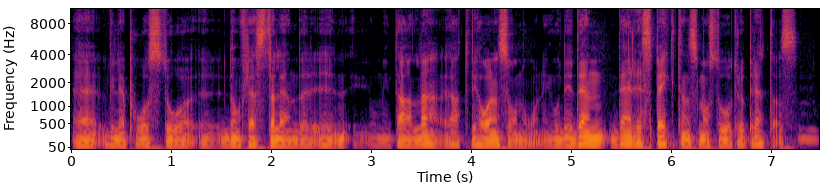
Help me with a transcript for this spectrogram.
eh, vill jag påstå, eh, de flesta länder, om inte alla, att vi har en sån ordning. Och det är den, den respekten som måste återupprättas. Mm.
